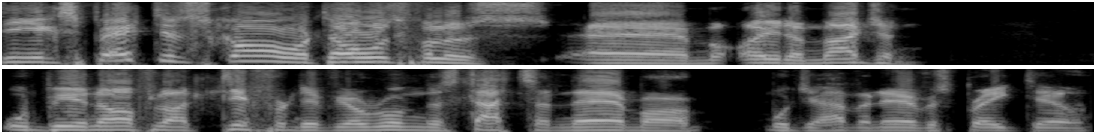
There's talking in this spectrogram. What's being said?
The expected score with those fellas, um, I'd imagine, would be an awful lot different if you run the stats on them, or would you have a nervous breakdown?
